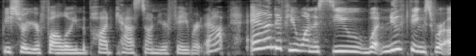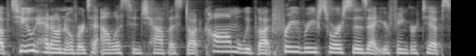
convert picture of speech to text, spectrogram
be sure you're following the podcast on your favorite app. And if you want to see what new things we're up to, head on over to AllisonChavis.com. We've got free resources at your fingertips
